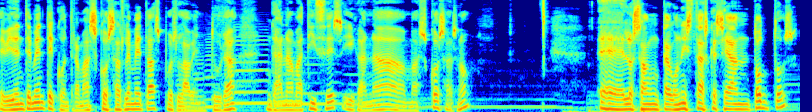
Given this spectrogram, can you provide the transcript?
Evidentemente, contra más cosas le metas, pues la aventura gana matices y gana más cosas, ¿no? Eh, los antagonistas que sean tontos,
